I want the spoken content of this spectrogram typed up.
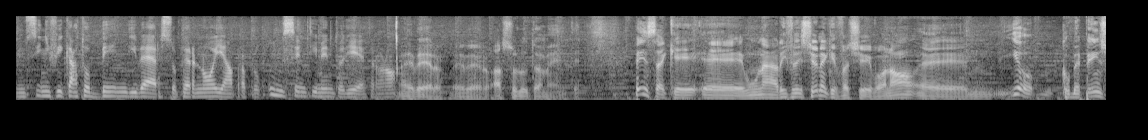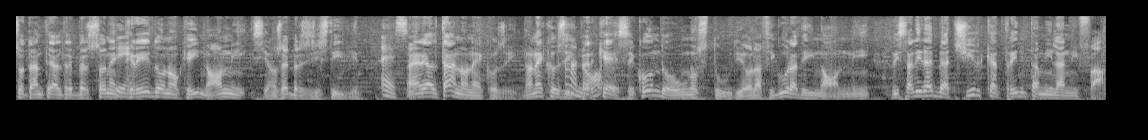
un significato ben diverso, per noi ha proprio un sentimento dietro, no? È vero, è vero, assolutamente. Pensa che eh, una riflessione che facevo, no? Eh, io, come penso tante altre persone, Sì. credono che i nonni siano sempre esistiti. Eh sì. Ma in realtà non è così. Non è così Ah, no? perché, secondo uno studio, la figura dei nonni risalirebbe a circa 30.000 anni fa.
